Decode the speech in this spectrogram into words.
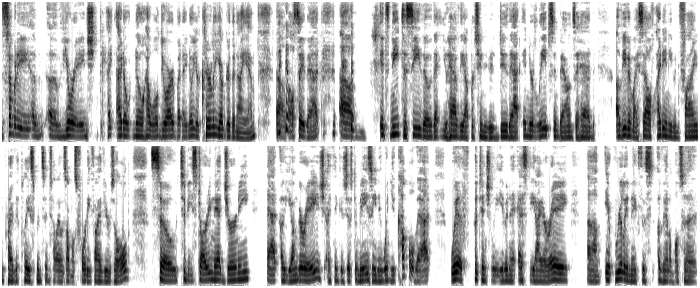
somebody of, of your age, I, I, don't know how old you are, but I know you're clearly younger than I am. Um, I'll say that. Um, it's neat to see, though, that you have the opportunity to do that and you're leaps and bounds ahead of even myself. I didn't even find private placements until I was almost 45 years old. So to be starting that journey at a younger age, I think is just amazing. And when you couple that with potentially even an SDIRA, um, it really makes this available to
